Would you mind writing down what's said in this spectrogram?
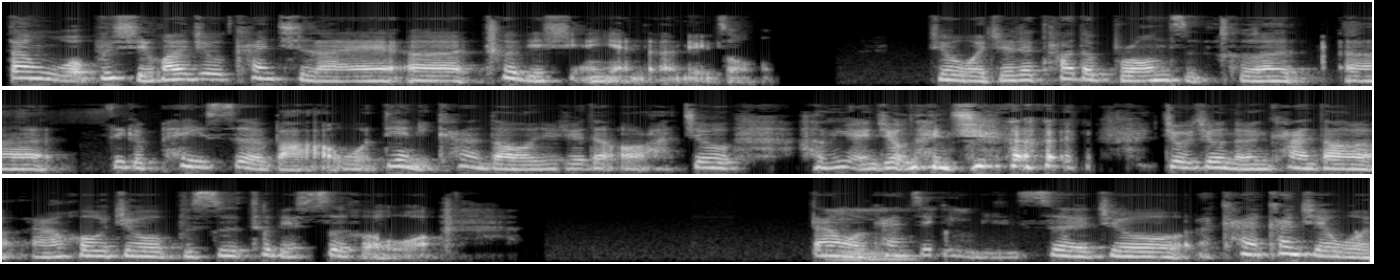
但我不喜欢就看起来呃特别显眼的那种。就我觉得它的 bronze 和呃这个配色吧，我店里看到我就觉得哦，就很远就能见，就就能看到了，然后就不是特别适合我。但我看这个颜色就，看看起来我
